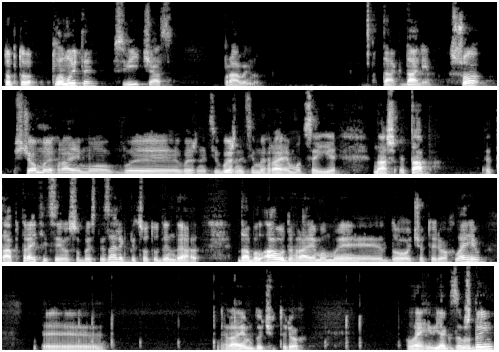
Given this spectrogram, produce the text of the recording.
Тобто, плануйте свій час правильно. Так, далі. Що що ми граємо в Вижниці? В Вижниці ми граємо це є наш етап. Етап третій, це особистий залік, 501 дабл аут. Граємо ми до 4 легів. Е, Граємо до 4 легів. Як завжди,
